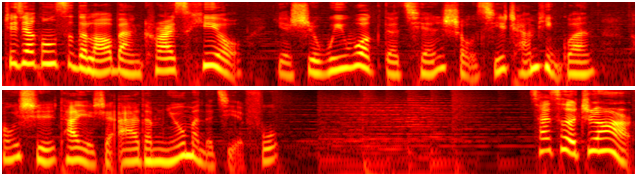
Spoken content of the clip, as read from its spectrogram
这家公司的老板 Chris Hill 也是 WeWork 的前首席产品官，同时他也是 Adam Newman 的姐夫。猜测之二：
